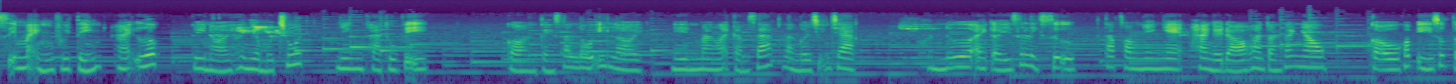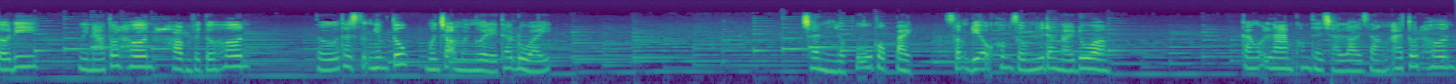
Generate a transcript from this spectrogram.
Bác sĩ Mạnh vui tính, hai ước, tuy nói hơi nhiều một chút, nhưng khá thú vị. Còn cảnh sát lô ít lời nên mang lại cảm giác là người chững chạc. Hơn nữa anh ấy rất lịch sự, tác phong nhanh nhẹ, hai người đó hoàn toàn khác nhau. Cậu góp ý giúp tớ đi, người nào tốt hơn, hợp với tớ hơn. Tớ thật sự nghiêm túc, muốn chọn một người để theo đuổi. Trần Nhược Vũ bộc bạch, giọng điệu không giống như đang nói đùa. Ca Ngộ Lam không thể trả lời rằng ai tốt hơn,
